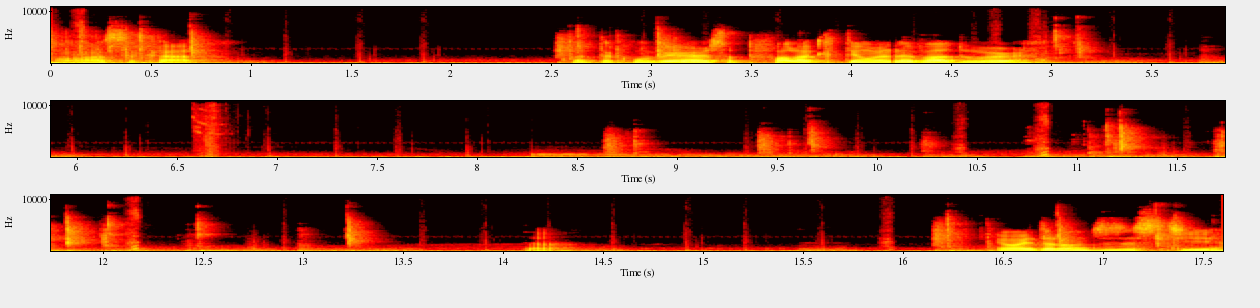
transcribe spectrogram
Nossa, cara. Quanta conversa pra falar que tem um elevador. Tá. Eu ainda não desisti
